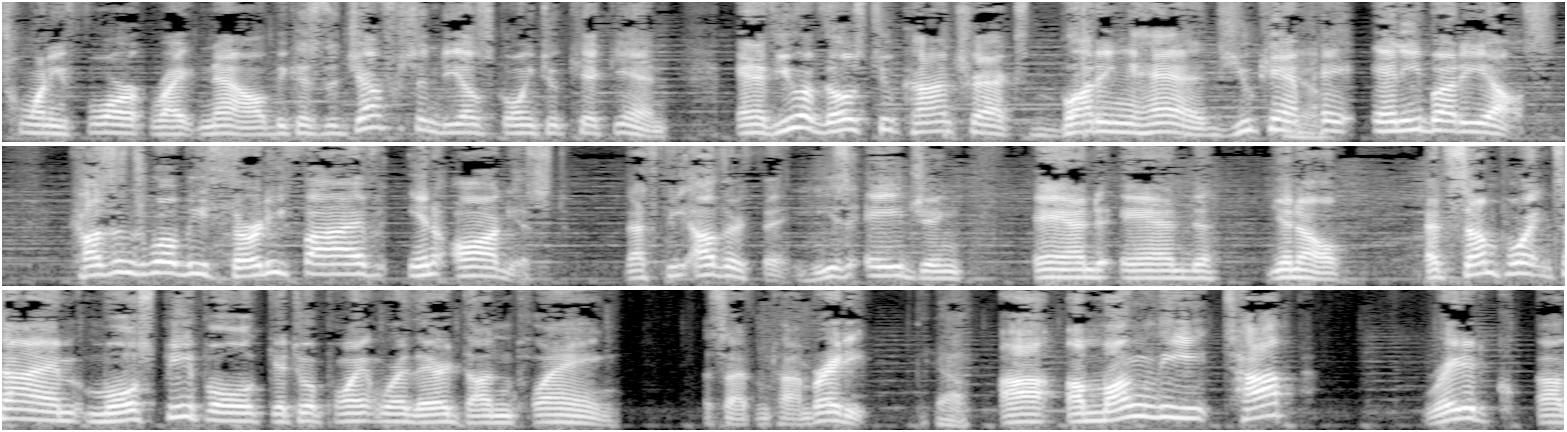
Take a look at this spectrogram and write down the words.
24 right now because the Jefferson deal is going to kick in. And if you have those two contracts butting heads, you can't Yeah. pay anybody else. Cousins will be 35 in August. That's the other thing. He's aging, and and you know, at some point in time, most people get to a point where they're done playing, aside from Tom Brady. Yeah. Uh, among the top rated uh,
